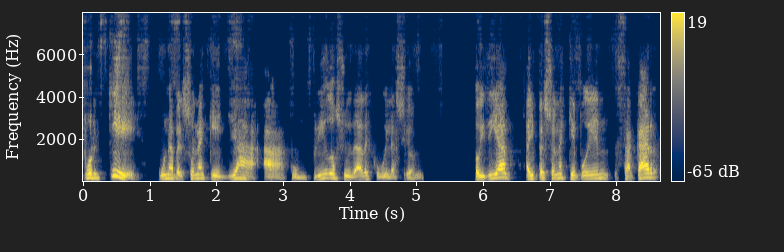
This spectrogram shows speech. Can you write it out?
¿Por qué una persona que ya ha cumplido su edad de jubilación, hoy día hay personas que pueden sacar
